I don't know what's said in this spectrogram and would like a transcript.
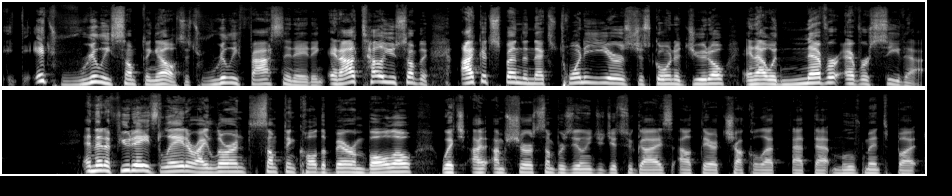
It's really something else. It's really fascinating. And I'll tell you something. I could spend the next 20 years just going to judo, and I would never, ever see that. And then a few days later, I learned something called the berimbolo, which I, am sure some Brazilian Jiu Jitsu guys out there chuckle at, at that movement, but,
